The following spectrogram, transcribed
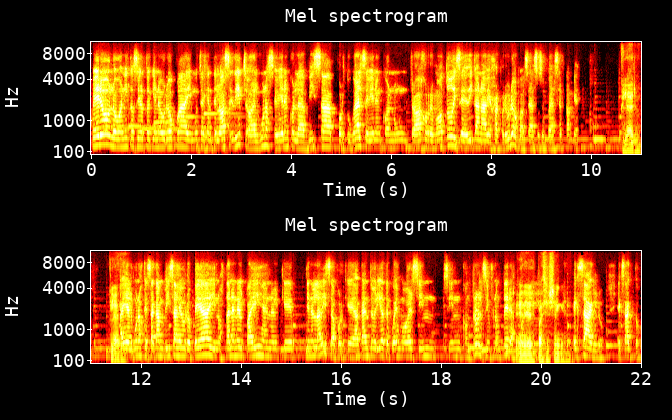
Pero lo bonito, ¿cierto? Aquí en Europa, y mucha gente lo hace, dicho, algunos se vienen con la visa Portugal, se vienen con un trabajo remoto y se dedican a viajar por Europa, o sea, eso se puede hacer también. Claro. Hay algunos que sacan visas europeas y no están en el país en el que tienen la visa, porque acá en teoría te puedes mover sin, sin control, sin fronteras. En el espacio Schengen. Exacto, exacto.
